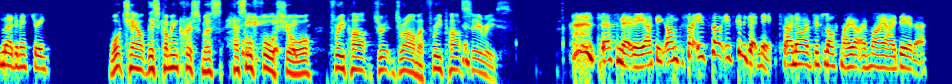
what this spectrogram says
murder mystery. Watch out this coming Christmas, Hessle Foreshore, three part dr- drama, three part series. Definitely. I think I'm, so it's, so, it's going to get nicked. I know I've just lost my, uh, my idea there.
